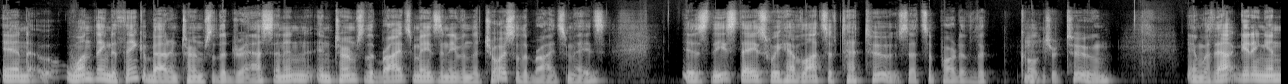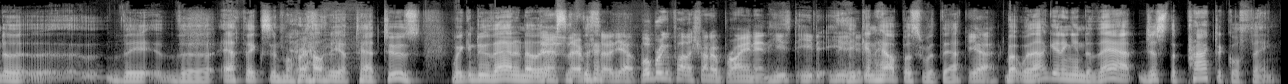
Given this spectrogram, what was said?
And one thing to think about in terms of the dress and in, in terms of the bridesmaids and even the choice of the bridesmaids is these days we have lots of tattoos. That's a part of the culture too. And without getting into the the ethics and morality of tattoos, we can do that another There's the episode. Yeah, we'll bring Father Sean O'Brien in. He's he he, he can help us with that. Yeah. But without getting into that, just the practical thing.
